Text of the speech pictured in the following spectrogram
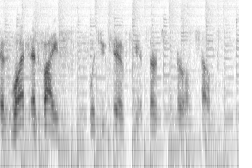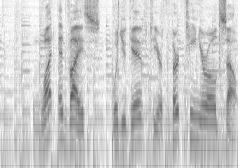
is what advice would you give to your 13 year old self? What advice would you give to your 13 year old self?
